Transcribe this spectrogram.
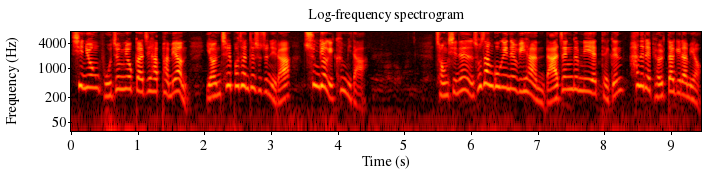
신용보증료까지 합하면 연 7% 수준이라 충격이 큽니다. 정 씨는 소상공인을 위한 낮은 금리 혜택은 하늘의 별 따기라며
